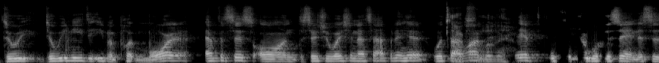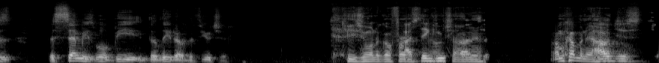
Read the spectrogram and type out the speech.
Do we do we need to even put more emphasis on the situation that's happening here with Taiwan? Absolutely. If it's true what they're saying, this is the semis will be the leader of the future. Keys, you want to go first? I think you. I'm coming in. I'll just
